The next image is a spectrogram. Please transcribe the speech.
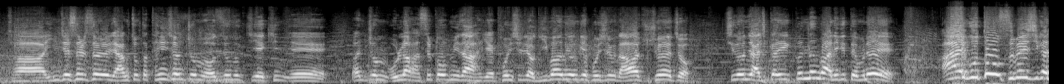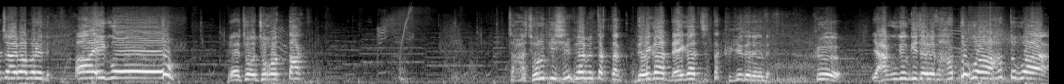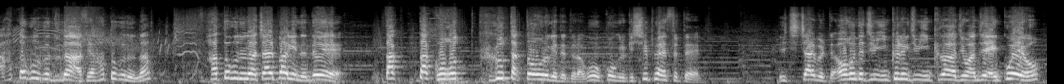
자, 이제 슬슬 양쪽 다 텐션 좀 어느 정도 예, 긴, 예, 좀 올라갔을 겁니다. 예, 본 실력, 이번 경기에 본 실력 나와주셔야죠. 진원이 아직까지 끝난 거 아니기 때문에, 아이고, 또 스매시가 짧아버렸네. 아이고! 예, 저, 저거 딱, 자 저렇게 실패하면 딱, 딱 내가 내가 딱 그게 되는데. 그 야구 경기장에서 핫도그와 핫도그와 핫도그 그 누나 아세요? 핫도그 누나? 핫도그 누나 짤방이 있는데 딱딱 그거 그거 딱 떠오르게 되더라고. 꼭 이렇게 실패했을 때. 이치 짧을 때. 어 근데 지금 잉클링 지금 잉크가 지금 완전 앵꼬예요.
